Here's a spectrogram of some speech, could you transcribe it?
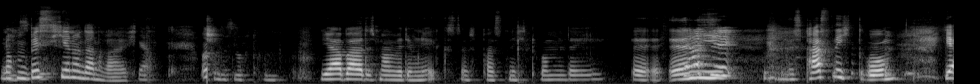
Noch ein bisschen und dann reicht. Ja. Und schon ist noch drin. Ja, aber das machen wir demnächst. Das passt nicht drum, Lay. Äh, äh, Annie. Das passt nicht drum. Ja,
